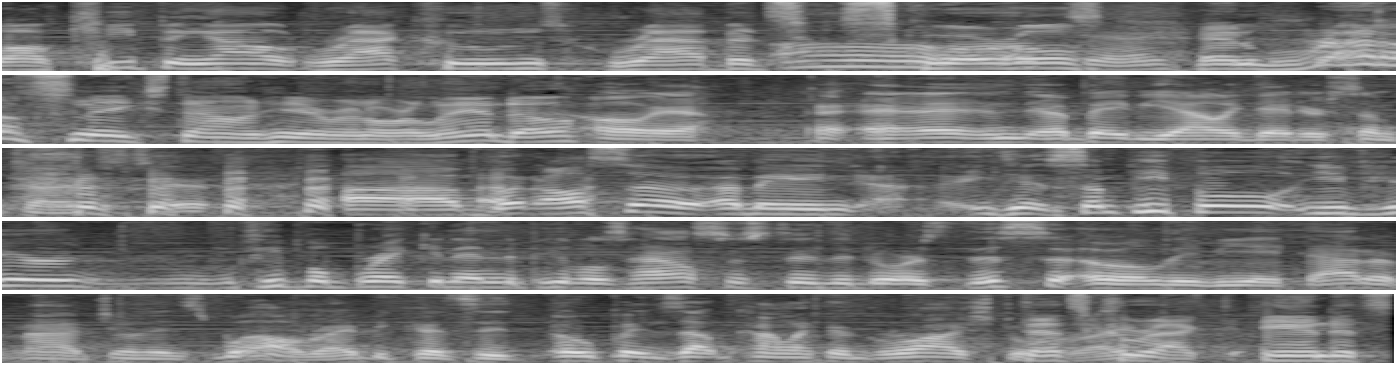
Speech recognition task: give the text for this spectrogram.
while keeping out raccoons, rabbits, oh, squirrels, okay. and rattlesnakes down here in Orlando. Oh, yeah. And a baby alligator sometimes, too. uh, but also, I mean, some people, you hear people breaking into people's houses through the doors. This will alleviate that, imagine, as well, right? Because it opens up kind of like a garage door, That's right? correct. And it's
